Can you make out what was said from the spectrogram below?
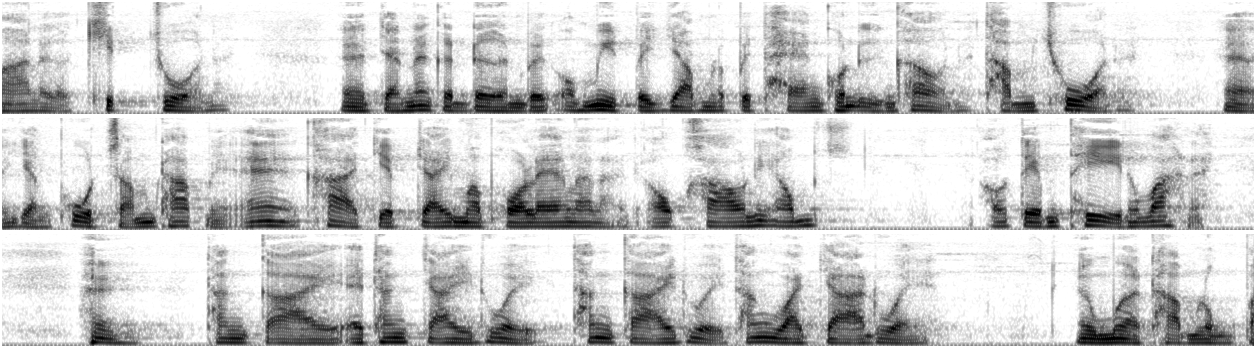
มาแล้วก็คิดชั่วนะจากนั้นก็เดินไปเอามีดไปยำแล้วไปแทงคนอื่นเข้านะทำชั่วนะอย่างพูดสำทับเนี่ยข้าเจ็บใจมาพอแรงแล้วล่ะเอาข่าวนี่เอาเอาเต็มที่นะวะนะทั้งกายไอ้ทั้งใจด้วย ทั้งกายด้วย ทั้งวาจาด้วย เมื่อทำลงไป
